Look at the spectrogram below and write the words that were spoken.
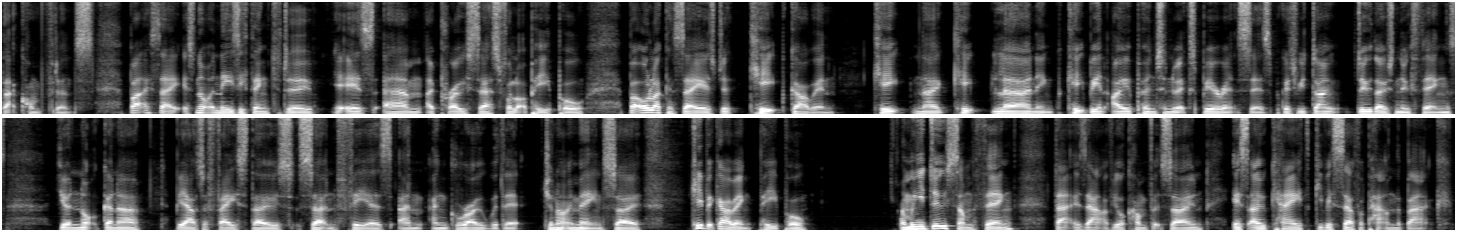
that confidence. But I say it's not an easy thing to do. It is um, a process for a lot of people. But all I can say is just keep going keep you know, keep learning, keep being open to new experiences because if you don't do those new things, you're not gonna be able to face those certain fears and and grow with it. Do you know what I mean? So keep it going, people. And when you do something that is out of your comfort zone, it's okay to give yourself a pat on the back.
